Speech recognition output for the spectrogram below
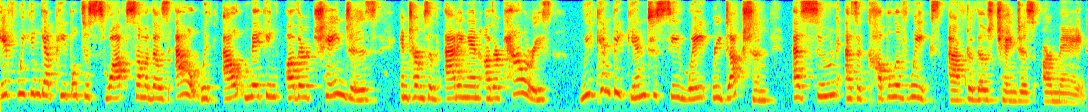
If we can get people to swap some of those out without making other changes in terms of adding in other calories, we can begin to see weight reduction as soon as a couple of weeks after those changes are made.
